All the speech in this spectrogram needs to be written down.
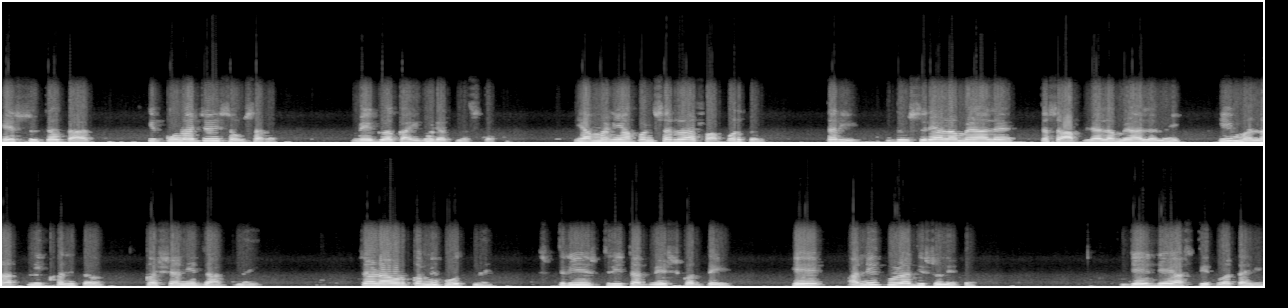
हे सुचवतात की कुणाच्याही संसारात वेगळं काही घडत नसतं. या म्हणी आपण सर्रास वापरतो तरी दुसऱ्याला मिळालंय तसं आपल्याला मिळालं नाही ही मनातली खंत कशाने जात नाही. चढावड कमी होत नाही. स्त्री स्त्रीचा द्वेष करते हे अनेक वेळा दिसून येतं. जे जे अस्तित्वात आहे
